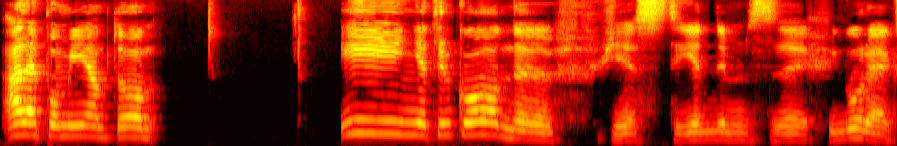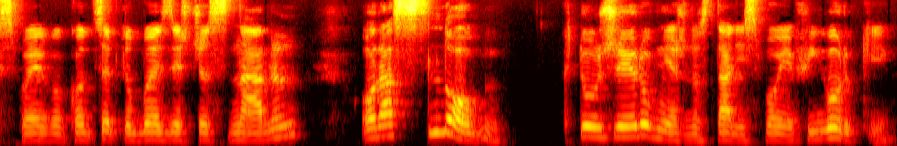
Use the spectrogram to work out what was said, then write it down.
Ale pomijam to i nie tylko on y, jest jednym z figurek swojego konceptu, bo jest jeszcze Snarl oraz Slog, którzy również dostali swoje figurki.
